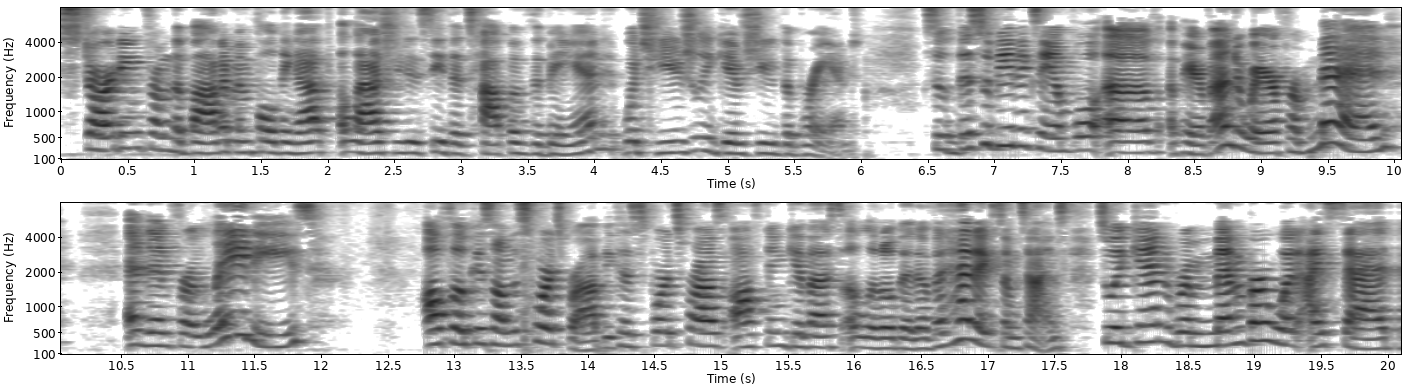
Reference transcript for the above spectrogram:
starting from the bottom and folding up allows you to see the top of the band, which usually gives you the brand. So this would be an example of a pair of underwear for men. And then for ladies, I'll focus on the sports bra because sports bras often give us a little bit of a headache sometimes. So again, remember what I said,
